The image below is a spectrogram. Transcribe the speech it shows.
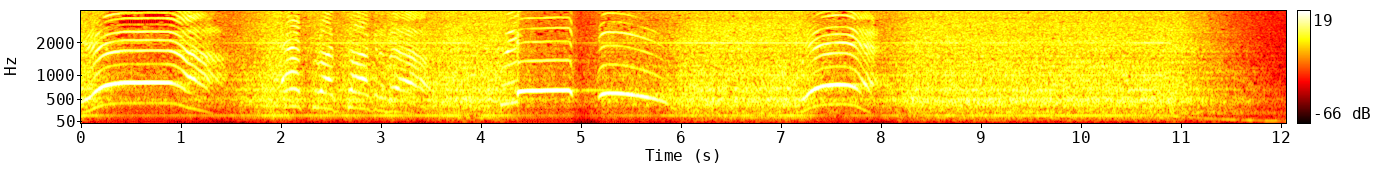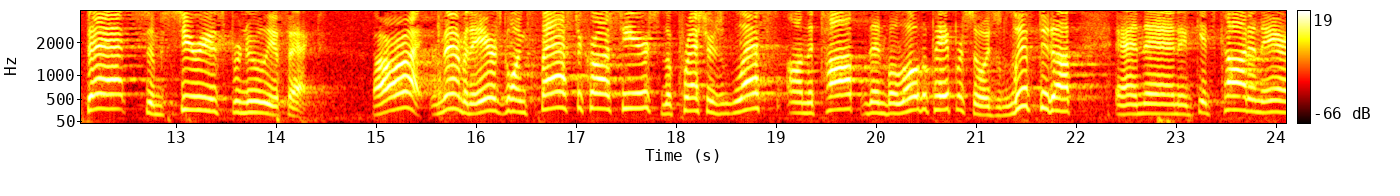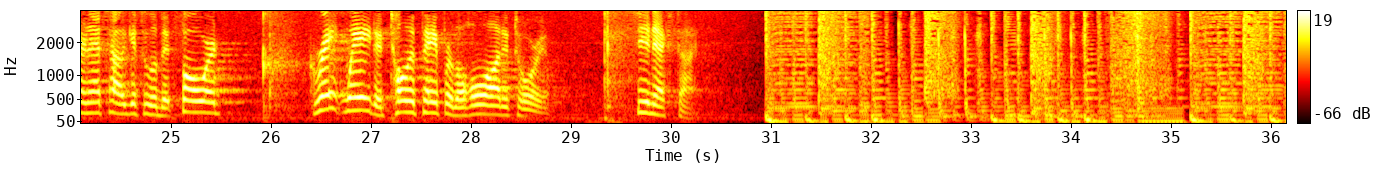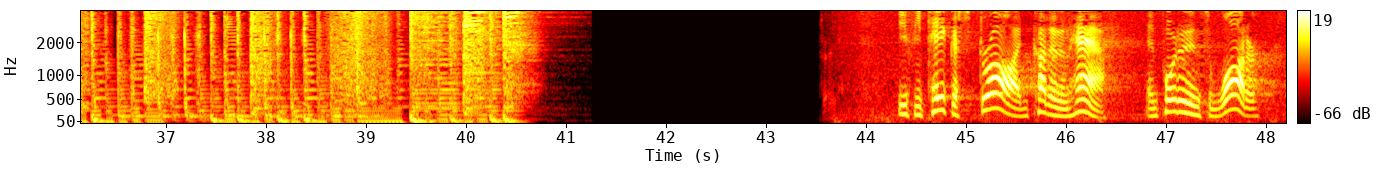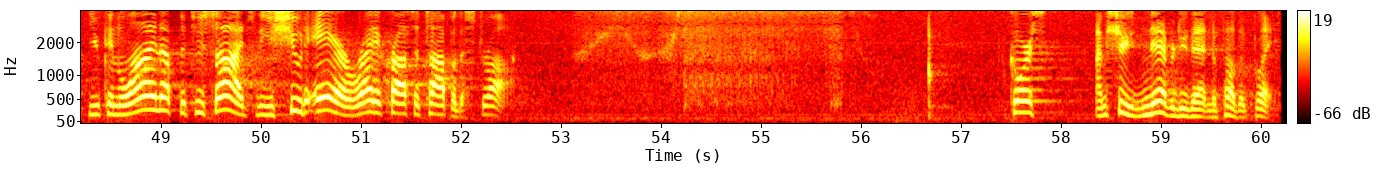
Yeah! That's what I'm talking about. Yeah! That's some serious Bernoulli effect. All right, remember the air is going fast across here, so the pressure is less on the top than below the paper, so it's lifted up and then it gets caught in the air, and that's how it gets a little bit forward. Great way to toilet paper the whole auditorium. See you next time. If you take a straw and cut it in half and put it in some water, you can line up the two sides so you shoot air right across the top of the straw. Of course, I'm sure you'd never do that in a public place.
